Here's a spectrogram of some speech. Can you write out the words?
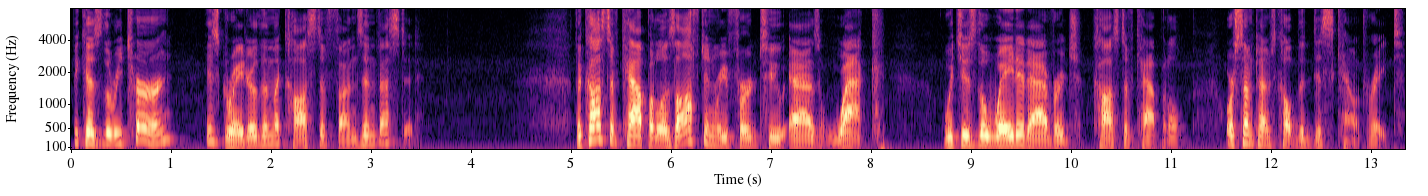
because the return is greater than the cost of funds invested. The cost of capital is often referred to as WACC, which is the weighted average cost of capital, or sometimes called the discount rate.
